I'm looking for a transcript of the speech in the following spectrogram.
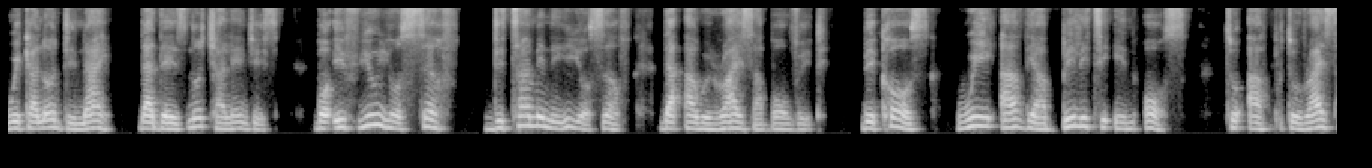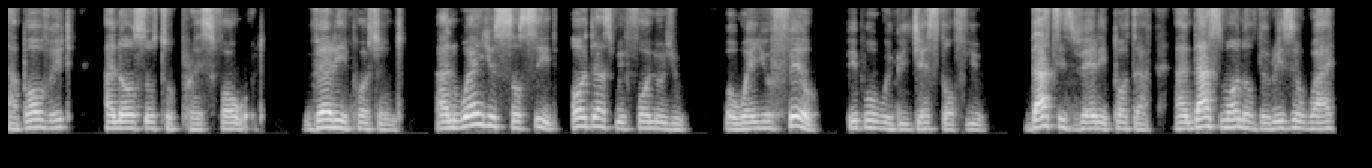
We cannot deny that there is no challenges. But if you yourself determine in yourself that I will rise above it, because we have the ability in us to, uh, to rise above it and also to press forward. Very important. And when you succeed, others will follow you. But when you fail, people will be just of you. That is very important. And that's one of the reasons why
